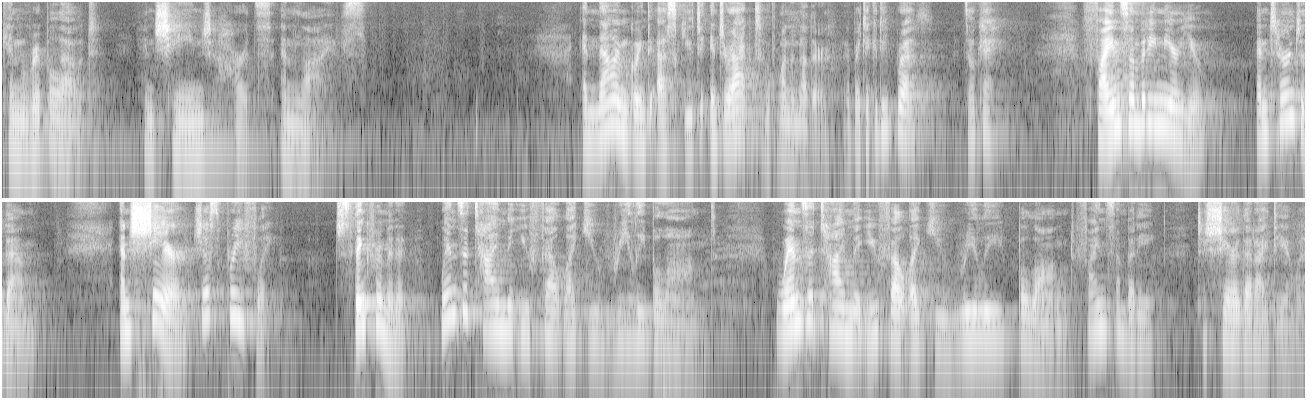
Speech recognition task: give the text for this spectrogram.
can ripple out and change hearts and lives. And now I'm going to ask you to interact with one another. Everybody take a deep breath. It's okay. Find somebody near you and turn to them and share just briefly. Just think for a minute. When's a time that you felt like you really belonged? When's a time that you felt like you really belonged? Find somebody to share that idea with.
